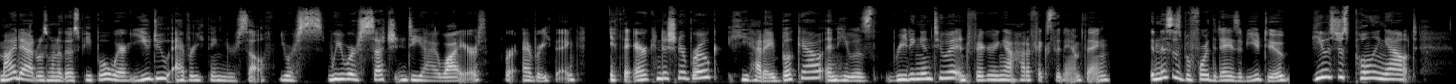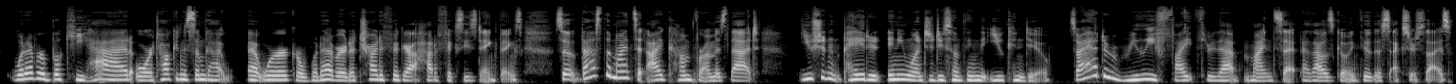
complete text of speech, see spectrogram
My dad was one of those people where you do everything yourself. You were, we were such DIYers for everything if the air conditioner broke, he had a book out and he was reading into it and figuring out how to fix the damn thing. And this is before the days of YouTube. He was just pulling out whatever book he had or talking to some guy at work or whatever to try to figure out how to fix these dang things. So that's the mindset I come from is that you shouldn't pay to anyone to do something that you can do. So I had to really fight through that mindset as I was going through this exercise.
